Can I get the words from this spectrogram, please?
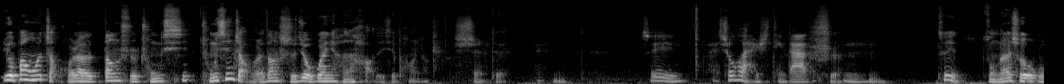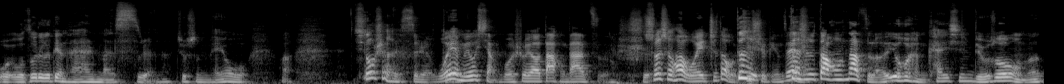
又帮我找回了当时重新重新找回了当时就关系很好的一些朋友。是对，嗯，所以哎收获还是挺大的。是嗯嗯，所以总的来说，我我做这个电台还是蛮私人的，就是没有啊，都是很私人，我也没有想过说要大红大紫。是说实话，我也知道我自己水平在哪，但是大红大紫了又会很开心。比如说我们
